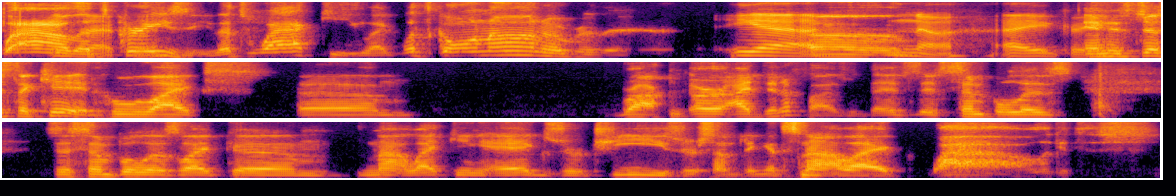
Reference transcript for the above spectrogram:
wow exactly. that's crazy. That's wacky. Like what's going on over there? Yeah. Um, no i agree. and it's just a kid who likes um rock or identifies with it. It's as simple as it's as simple as like um not liking eggs or cheese or something. It's not like wow look at this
